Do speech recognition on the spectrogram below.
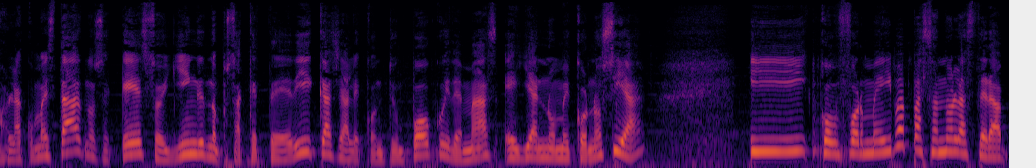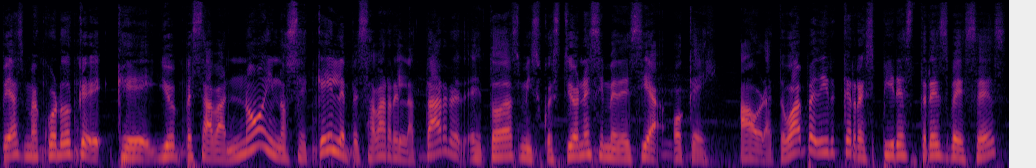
Hola, ¿cómo estás? No sé qué, soy Ingrid, no, pues a qué te dedicas, ya le conté un poco y demás. Ella no me conocía. Y conforme iba pasando las terapias, me acuerdo que, que yo empezaba no y no sé qué, y le empezaba a relatar eh, todas mis cuestiones y me decía, ok, ahora te voy a pedir que respires tres veces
